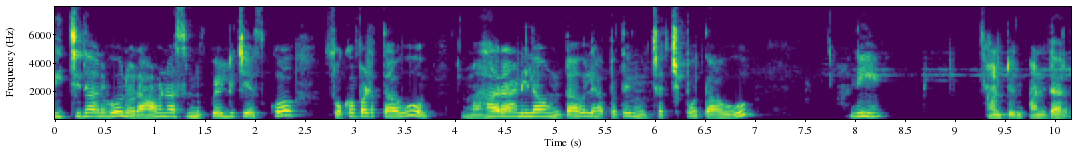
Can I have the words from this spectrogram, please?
పిచ్చిదానివో? నువ్వు రావణాసుని పెళ్ళి చేసుకో. సుఖపడతావు. మహారాణిలా ఉంటావు. లేకపోతే నువ్వు చచ్చిపోతావు. అని అంటు అంటారు.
